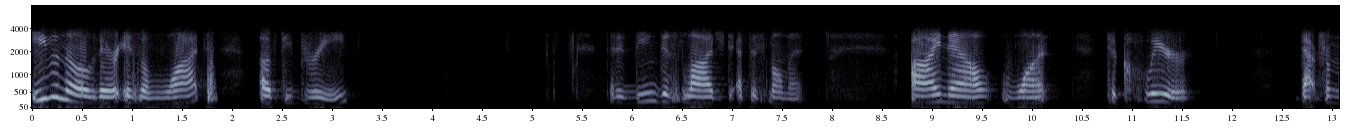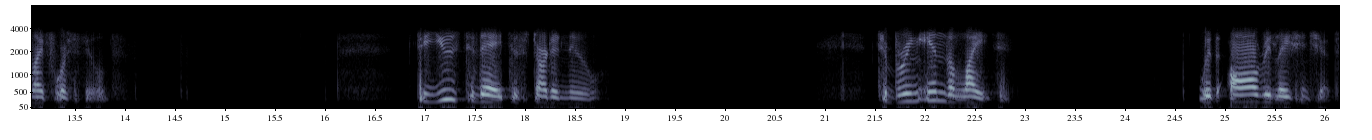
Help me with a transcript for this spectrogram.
Even though there is a lot of debris that is being dislodged at this moment, I now want to clear that from my force field. To use today to start anew. To bring in the light with all relationships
